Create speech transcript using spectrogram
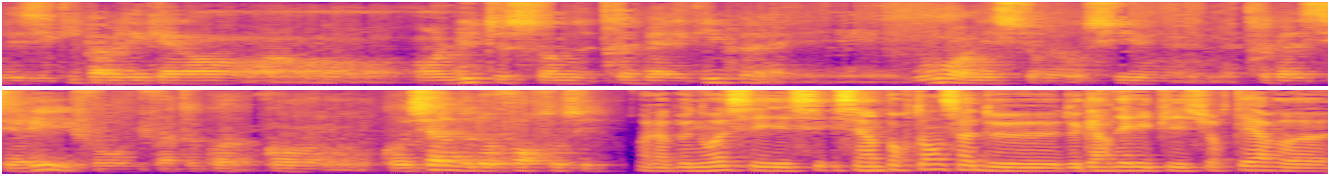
les équipes avec lesquelles on, lutte sont de très belles équipes. Et nous, on est sur aussi une, très belle série. Il faut, il faut être conscient de nos forces aussi. Voilà, Benoît, c'est important ça de, de, garder les pieds sur terre. Euh,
